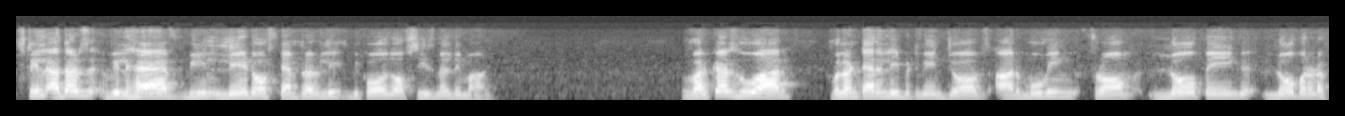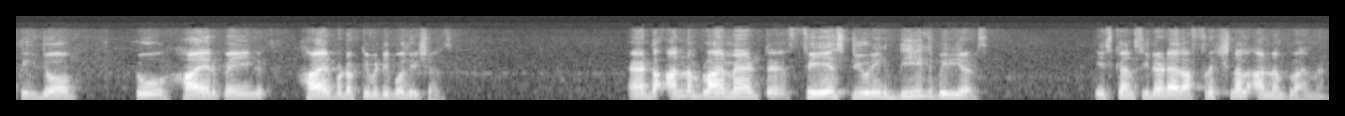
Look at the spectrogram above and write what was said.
Still, others will have been laid off temporarily because of seasonal demand. Workers who are voluntarily between jobs are moving from low paying, low productive jobs to higher paying, higher productivity positions and the unemployment faced during these periods is considered as a frictional unemployment.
